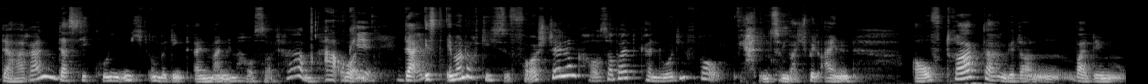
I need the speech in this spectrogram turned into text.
daran, dass die Kunden nicht unbedingt einen Mann im Haushalt haben. Ah, okay. okay. Da ist immer noch diese Vorstellung, Hausarbeit kann nur die Frau. Wir hatten zum Beispiel einen Auftrag, da haben wir dann bei dem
